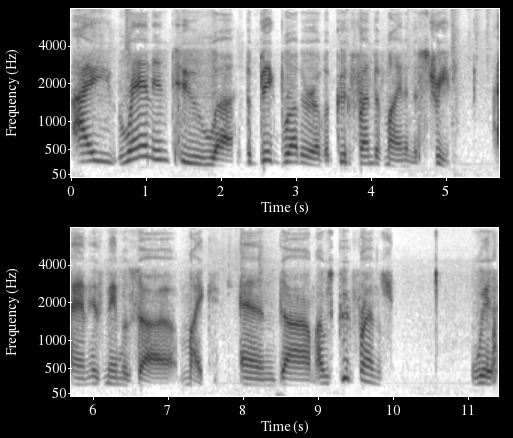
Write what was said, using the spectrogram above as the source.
I ran into uh, the big brother of a good friend of mine in the street, and his name was uh, Mike. And um, I was good friends with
